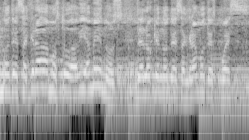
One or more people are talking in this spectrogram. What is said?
nos desangrábamos todavía menos de lo que nos desangramos después.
